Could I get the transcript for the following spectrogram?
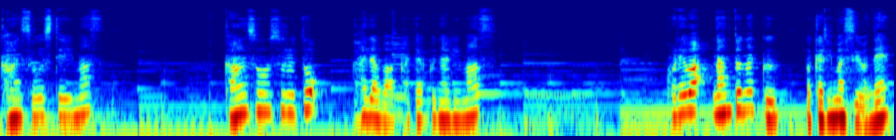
乾燥しています。乾燥すると肌は硬くなります。これはなんとなくわかりますよね。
